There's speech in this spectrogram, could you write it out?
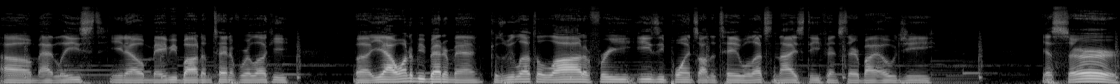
um, at least, you know, maybe bottom 10 if we're lucky. But yeah, I want to be better, man, because we left a lot of free, easy points on the table. That's nice defense there by OG. Yes, sir.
